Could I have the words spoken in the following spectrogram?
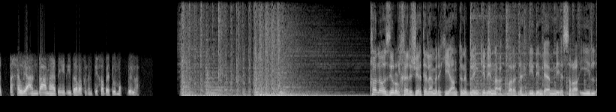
التخلي عن دعم هذه الإدارة في الانتخابات المقبلة. قال وزير الخارجية الأمريكي أنتوني بلينكين إن أكبر تهديد لأمن إسرائيل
